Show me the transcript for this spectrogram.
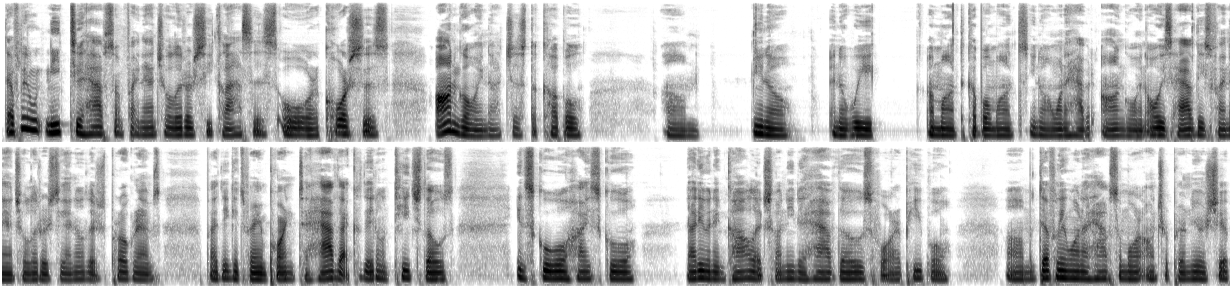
definitely need to have some financial literacy classes or courses ongoing, not just a couple, um, you know, in a week, a month, a couple months. You know, I want to have it ongoing. Always have these financial literacy. I know there's programs, but I think it's very important to have that because they don't teach those in school, high school, not even in college. So I need to have those for our people. Um, definitely want to have some more entrepreneurship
